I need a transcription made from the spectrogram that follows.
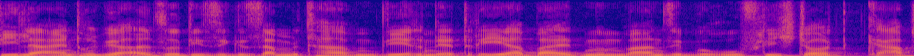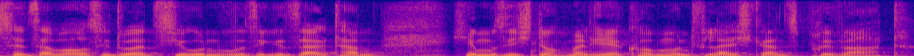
Viele Eindrücke also, die Sie gesammelt haben während der Dreharbeiten und waren Sie beruflich dort. Gab es jetzt aber auch Situationen, wo Sie gesagt haben, hier muss ich nochmal herkommen und vielleicht ganz privat?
